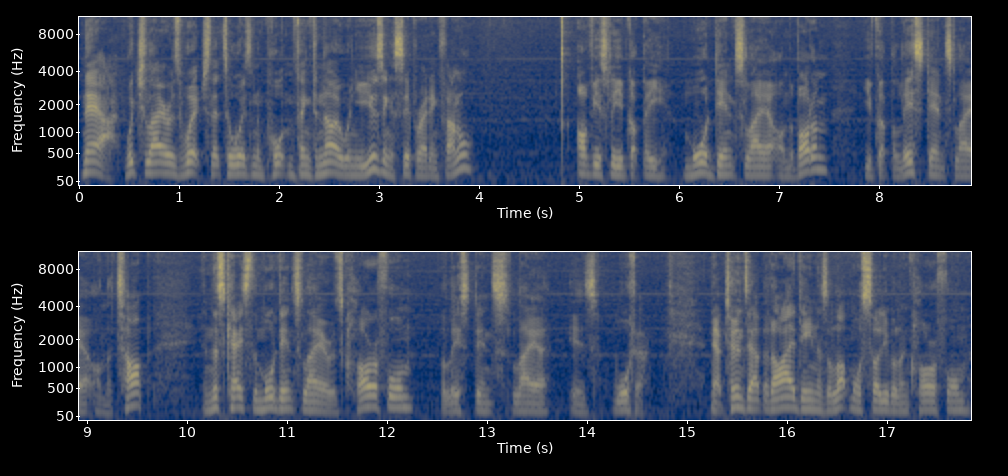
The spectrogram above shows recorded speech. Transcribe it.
Now, which layer is which? That's always an important thing to know when you're using a separating funnel. Obviously, you've got the more dense layer on the bottom, you've got the less dense layer on the top. In this case, the more dense layer is chloroform, the less dense layer is water. Now it turns out that iodine is a lot more soluble in chloroform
